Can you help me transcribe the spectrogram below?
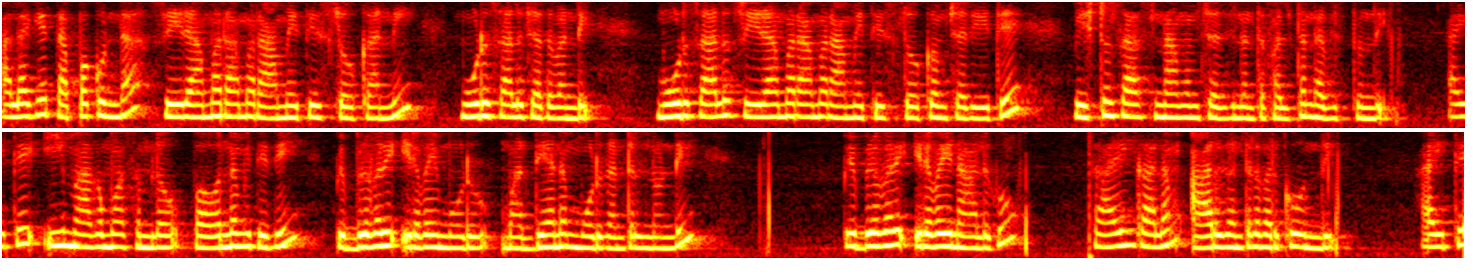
అలాగే తప్పకుండా శ్రీరామ రామ రామేతి శ్లోకాన్ని మూడుసార్లు చదవండి. మూడుసార్లు శ్రీరామ రామ రామేతి శ్లోకం చదివితే విష్ణు సహస్రనామం చదివినంత ఫలితం లభిస్తుంది. అయితే ఈ మాఘమాసంలో పౌర్ణమి తిథి ఫిబ్రవరి ఇరవై మూడు మధ్యాహ్నం మూడు గంటల నుండి ఫిబ్రవరి ఇరవై నాలుగు సాయంకాలం ఆరు గంటల వరకు ఉంది. అయితే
